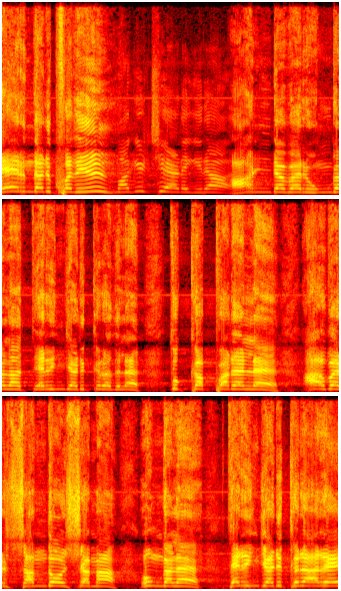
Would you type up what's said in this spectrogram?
தேர்ந்தெடுப்பதில் மகிழ்ச்சி அடைகிறார். ஆண்டவர் உங்களை தெரிஞ்செடுக்கிறதுல துக்கப்படல. அவர் சந்தோஷமா உங்களை தெரிஞ்செடுக்கிறாரே.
